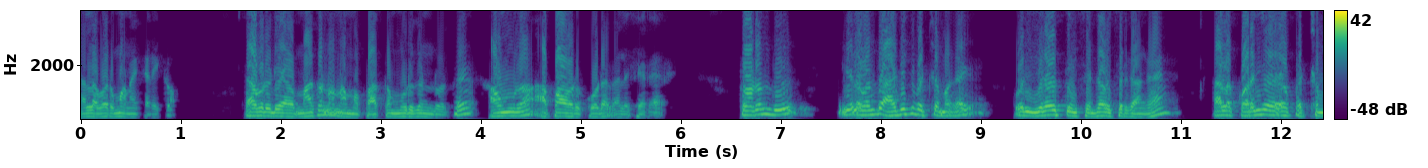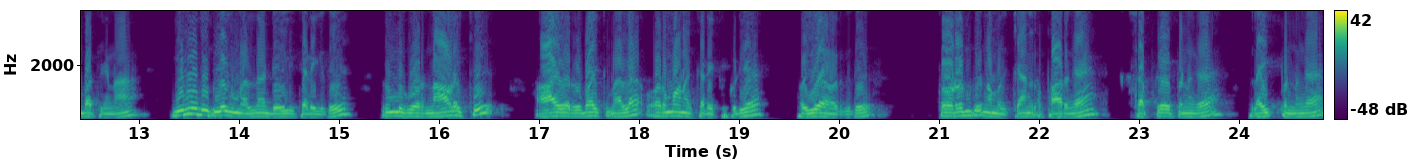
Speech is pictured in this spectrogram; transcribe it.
நல்ல வருமானம் கிடைக்கும். அவருடைய மகனும் நம்ம பார்த்தோம் முருகன் ஒருத்தர் அவங்களும் அப்பாவோட கூட வேலை செய்கிறாரு தொடர்ந்து இதில் வந்து அதிகபட்சமாக ஒரு இருபத்தஞ்சு சென்ட் தான் வச்சுருக்காங்க. அதில் குறைஞ்சபட்சம் பார்த்தீங்கன்னா இருபது கிலோக்கு மேலே தான் டெய்லி கிடைக்குது. இவங்களுக்கு ஒரு நாளைக்கு ஆயிரம் ரூபாய்க்கு மேலே வருமானம் கிடைக்கக்கூடிய வழியா இருக்குது. தொடர்ந்து நம்ம சேனலை பாருங்கள் சப்ஸ்கிரைப் பண்ணுங்கள் லைக் பண்ணுங்கள்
